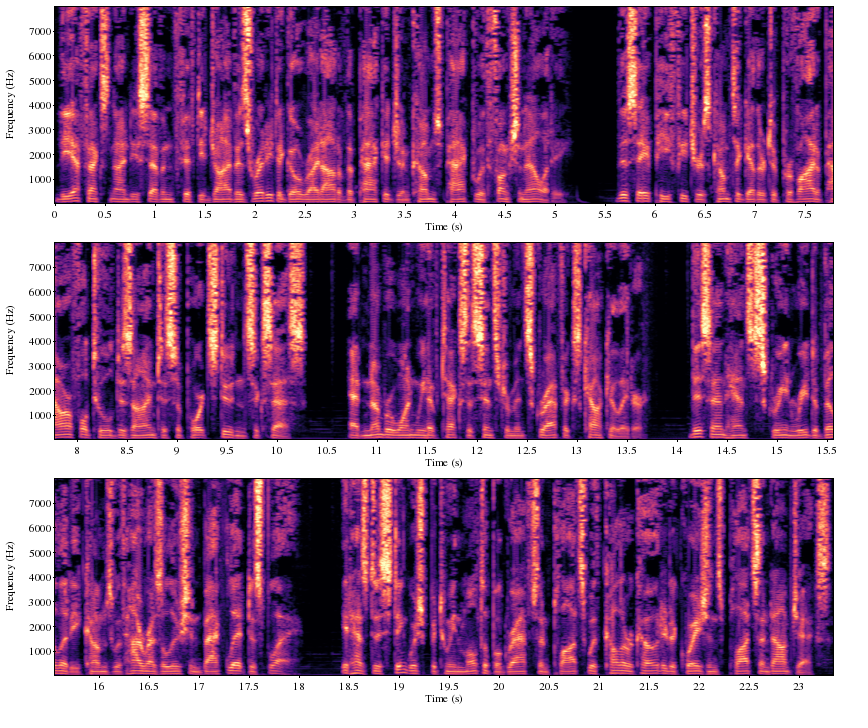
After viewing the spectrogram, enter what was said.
The FX9750 Jive is ready to go right out of the package and comes packed with functionality. This AP features come together to provide a powerful tool designed to support student success. At number 1 we have Texas Instruments Graphics Calculator. This enhanced screen readability comes with high-resolution backlit display. It has distinguished between multiple graphs and plots with color-coded equations plots and objects.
